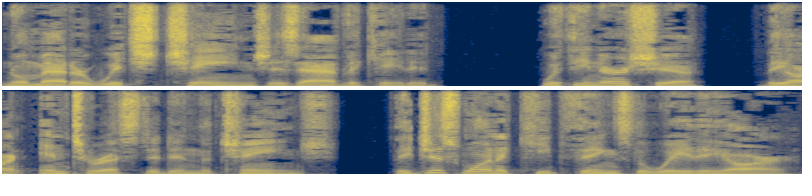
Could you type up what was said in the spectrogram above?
no matter which change is advocated. With inertia, they aren't interested in the change. They just want to keep things the way they are.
